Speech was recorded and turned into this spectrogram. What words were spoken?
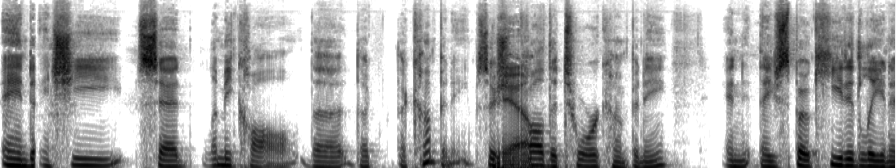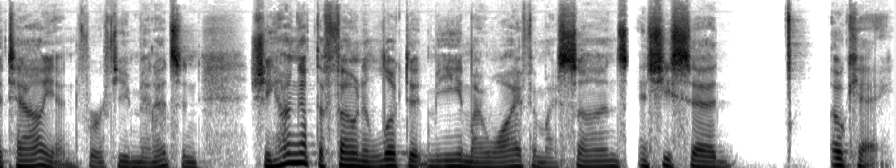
And, and she said, let me call the, the, the company. So she yeah. called the tour company and they spoke heatedly in Italian for a few minutes. And she hung up the phone and looked at me and my wife and my sons. And she said, okay,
